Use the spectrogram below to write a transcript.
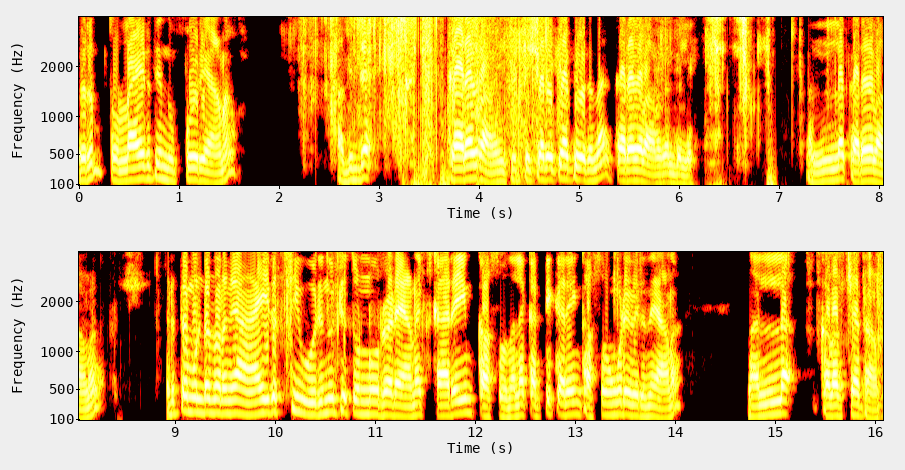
വെറും തൊള്ളായിരത്തി മുപ്പത് രൂപയാണ്. അതിന്റെ കരകളാണ്. ഈ ചുറ്റിക്കരയ്ക്കകത്ത് വരുന്ന കരകളാണ് കണ്ടില്ലേ? നല്ല കരകളാണ്. അടുത്ത മുണ്ടെന്ന് പറഞ്ഞാൽ ആയിരത്തി ഒരുന്നൂറ്റി തൊണ്ണൂറ് രൂപയുടെയാണ്. കരയും കസവും നല്ല കട്ടിക്കരയും കസവും കൂടി വരുന്നതാണ്. നല്ല കളർ ചേട്ടാണ്.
